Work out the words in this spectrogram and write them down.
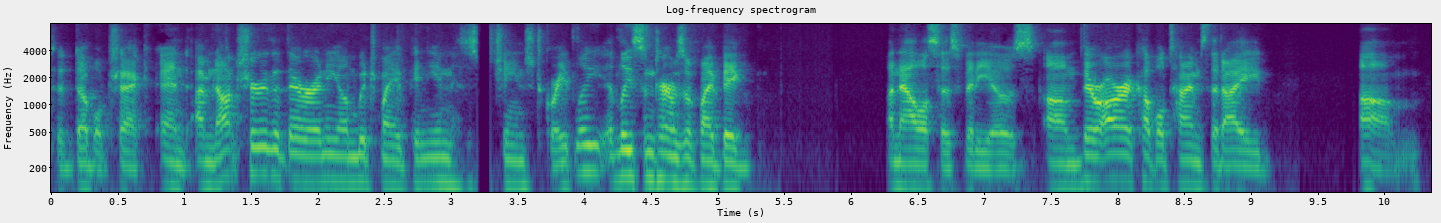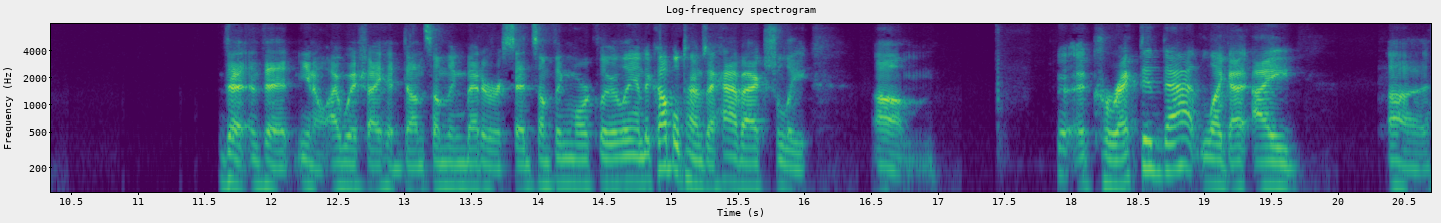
to double check, and I'm not sure that there are any on which my opinion has changed greatly, at least in terms of my big analysis videos. Um, there are a couple times that I um, that that you know I wish I had done something better or said something more clearly. And a couple times I have actually um, uh, corrected that. Like I, I uh,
